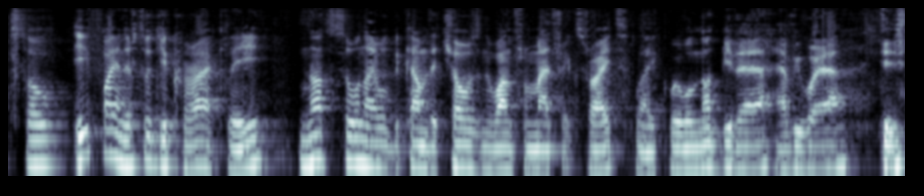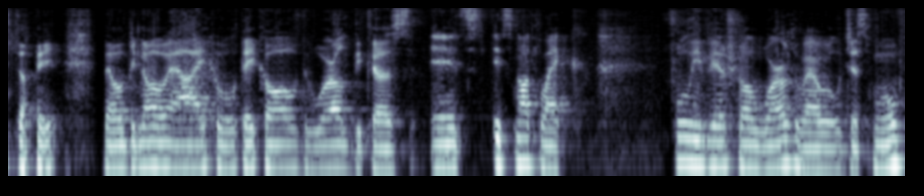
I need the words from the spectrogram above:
So if I understood you correctly, not soon I will become the chosen one from Matrix, right? Like we will not be there everywhere digitally. There will be no AI who will take over the world because it's it's not like fully virtual world where we'll just move,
